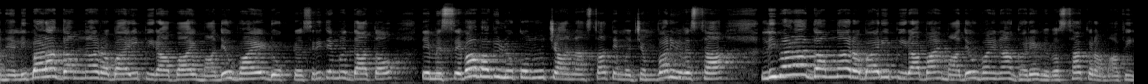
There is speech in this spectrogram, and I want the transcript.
અને લીબાડા ગામના રબારી પીરાભાઈ માદેવભાઈ ડૉક્ટરશ્રી તેમજ દાતાઓ તેમજ સેવાભાવી લોકોનું ચા નાસ્તા તેમજ જમવાની વ્યવસ્થા લીબાડા ગામના રબારી પીરાભાઈ માદેવભાઈના ઘરે વ્યવસ્થા કરવામાં આવી.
